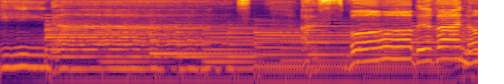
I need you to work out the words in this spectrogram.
این است. اسباب غنا.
